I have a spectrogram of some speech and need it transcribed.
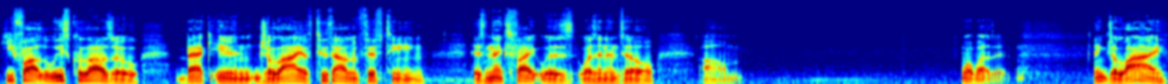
He fought Luis Collazo back in July of 2015. His next fight was wasn't until um, what was it? I think July,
